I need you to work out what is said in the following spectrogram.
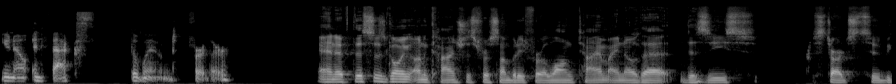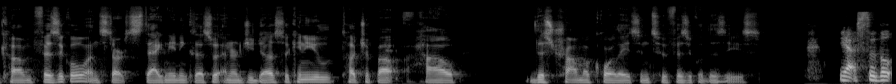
you know, infects the wound further. And if this is going unconscious for somebody for a long time, I know that disease starts to become physical and starts stagnating because that's what energy does. So, can you touch about how this trauma correlates into physical disease? Yeah, so the,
